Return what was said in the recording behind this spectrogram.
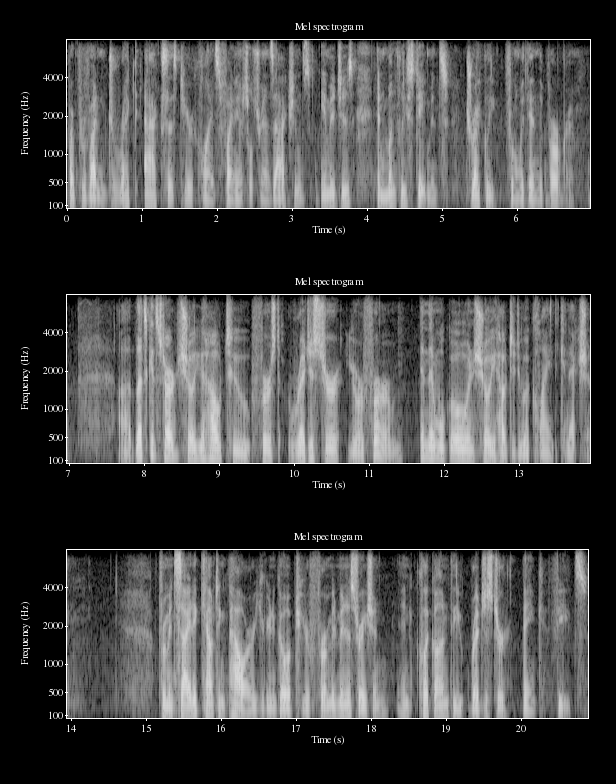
by providing direct access to your client's financial transactions, images, and monthly statements directly from within the program. Uh, let's get started, show you how to first register your firm, and then we'll go and show you how to do a client connection. From inside Accounting Power, you're going to go up to your firm administration and click on the Register Bank Feeds.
